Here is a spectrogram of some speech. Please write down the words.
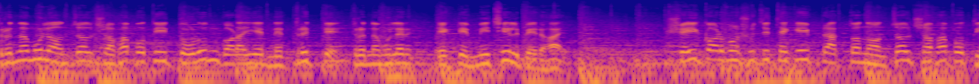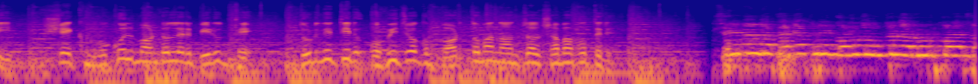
তৃণমূল অঞ্চল সভাপতি তরুণ গড়াইয়ের নেতৃত্বে তৃণমূলের একটি মিছিল বের হয়। সেই কর্মসূচি থেকেই প্রাক্তন অঞ্চল সভাপতি শেখ মুকুল মণ্ডলের বিরুদ্ধে দুর্নীতির অভিযোগ বর্তমান অঞ্চল সভাপতির। করেছ।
